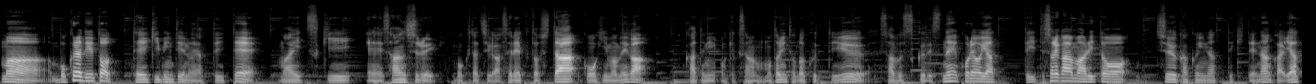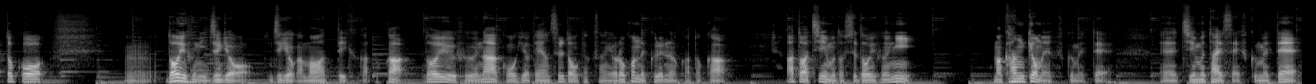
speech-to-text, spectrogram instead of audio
まあ僕らで言うと定期便っていうのをやっていて毎月、えー、3種類僕たちがセレクトしたコーヒー豆が勝手にお客さんの元に届くっていうサブスクですね。これをやっていてそれが割と中核になってきてなんかやっとこう、うん、どういうふうに事業事業が回っていくかとかどういうふうなコーヒーを提案するとお客さんが喜んでくれるのかとかあとはチームとしてどういうふうに、まあ、環境面含めて、えー、チーム体制含めて、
